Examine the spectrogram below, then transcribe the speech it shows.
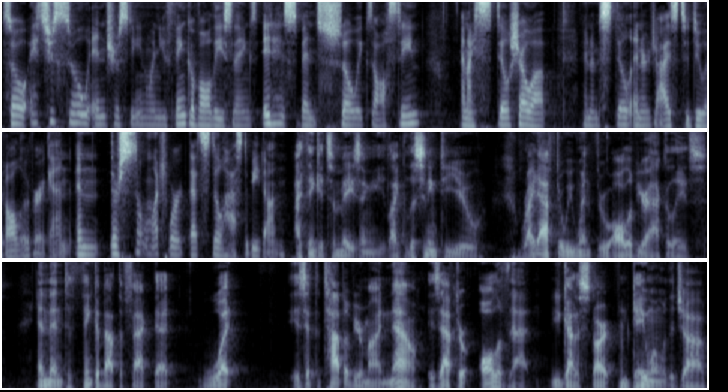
So it's just so interesting when you think of all these things. It has been so exhausting, and I still show up and I'm still energized to do it all over again. And there's so much work that still has to be done. I think it's amazing, like listening to you right after we went through all of your accolades, and then to think about the fact that what is at the top of your mind now is after all of that, you got to start from day one with a job.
